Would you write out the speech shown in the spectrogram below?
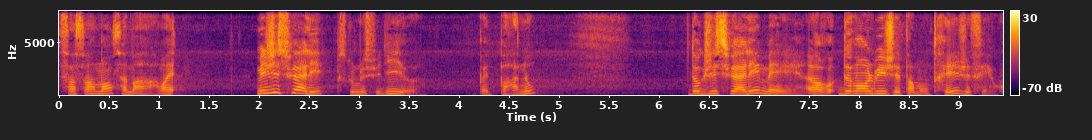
Sincèrement, ça m'a, ouais. Mais j'y suis allée parce que je me suis dit, euh, faut pas être parano. Donc j'y suis allée, mais alors devant lui, j'ai pas montré, j'ai fait oh.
